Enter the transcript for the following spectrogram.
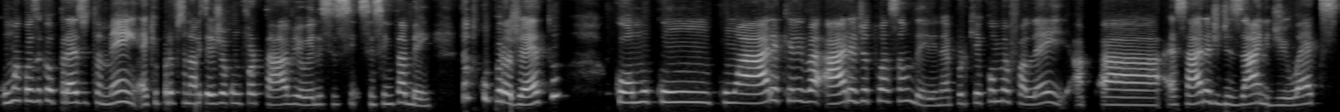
uma coisa que eu prezo também é que o profissional esteja confortável, ele se, se sinta bem, tanto com o projeto como com, com a área que ele vai, a área de atuação dele, né? Porque, como eu falei, a, a, essa área de design, de UX,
